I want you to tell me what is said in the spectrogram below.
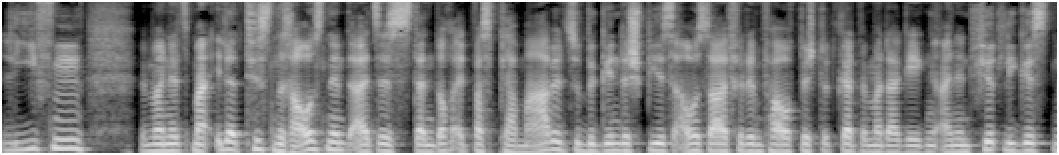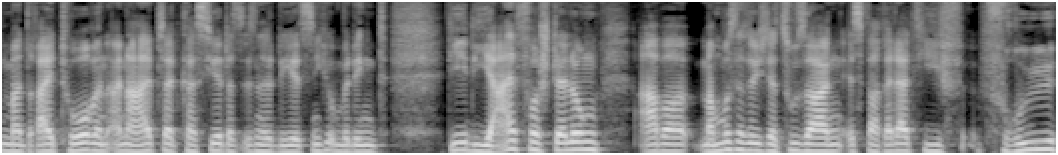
liefen. Wenn man jetzt mal Illertissen rausnimmt, als es dann doch etwas blamabel zu Beginn des Spiels aussah für den VfB Stuttgart, wenn man da gegen einen Viertligisten mal drei Tore in einer Halbzeit kassiert, das ist natürlich jetzt nicht unbedingt die Idealvorstellung, aber man muss natürlich dazu sagen, es war relativ früh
